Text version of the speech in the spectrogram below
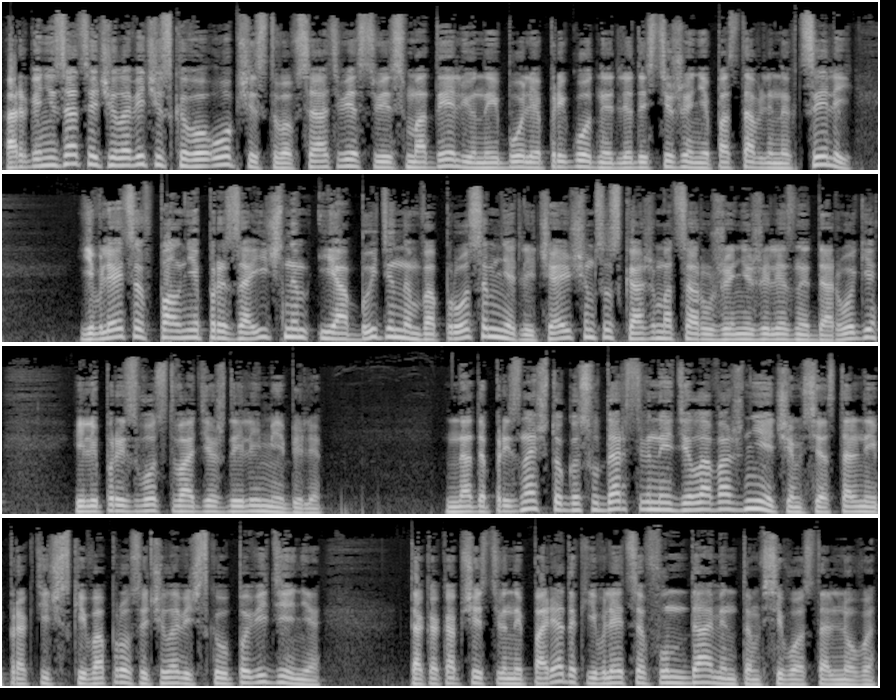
Организация человеческого общества в соответствии с моделью, наиболее пригодной для достижения поставленных целей, является вполне прозаичным и обыденным вопросом, не отличающимся, скажем, от сооружения железной дороги или производства одежды или мебели. Надо признать, что государственные дела важнее, чем все остальные практические вопросы человеческого поведения, так как общественный порядок является фундаментом всего остального,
